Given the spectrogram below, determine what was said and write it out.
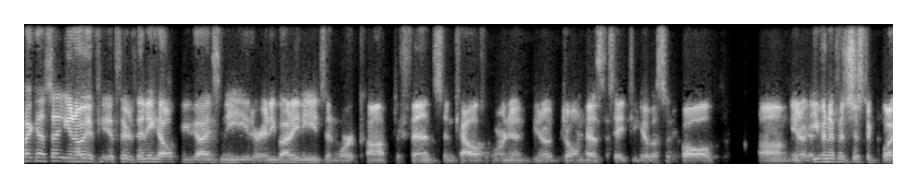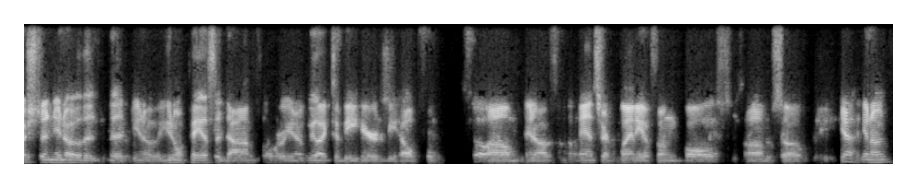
like I said, you know, if, if there's any help you guys need or anybody needs in work comp defense in California, you know, don't hesitate to give us a call. Um, you know, even if it's just a question, you know, that, that, you know, you don't pay us a dime for, you know, we like to be here to be helpful. Um, you know, I've answered plenty of phone calls. Um, so yeah, you know,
